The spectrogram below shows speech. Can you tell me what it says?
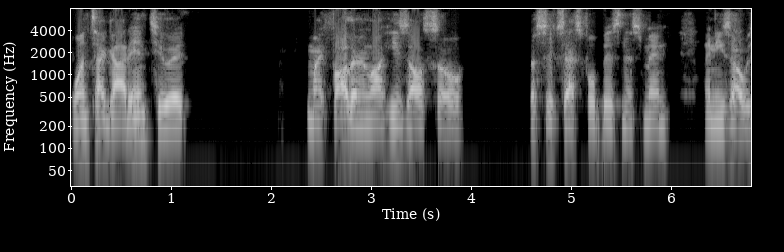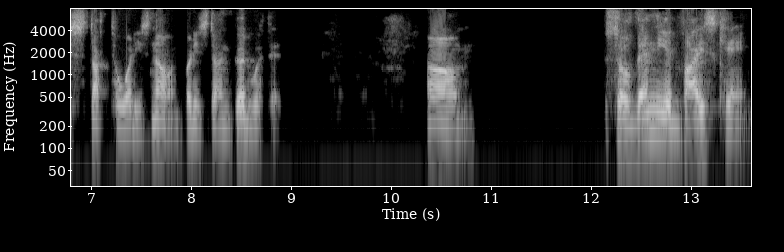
Once I got into it, my father in law, he's also a successful businessman and he's always stuck to what he's known, but he's done good with it. Um, so then the advice came.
